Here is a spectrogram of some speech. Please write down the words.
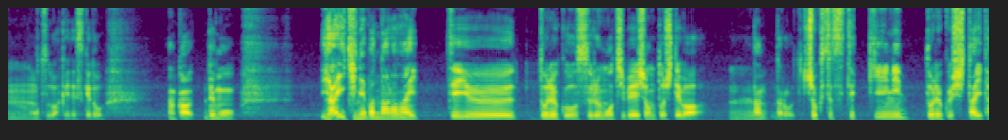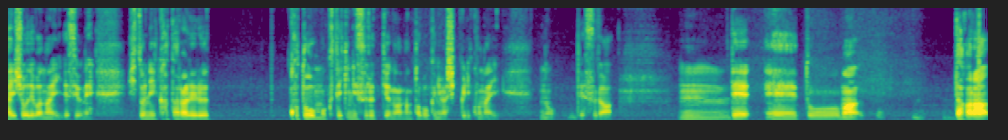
うん、持つわけですけどなんかでもいや生きねばならないっていう努力をするモチベーションとしては何だろう直接的に努力したい対象ではないですよね。人に語られることを目的にするっていうのはなんか僕にはしっくりこないのですがうんでえっ、ー、とまあだから、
